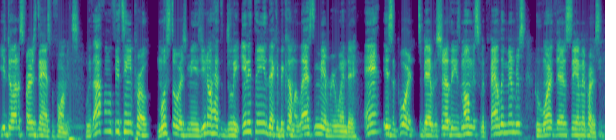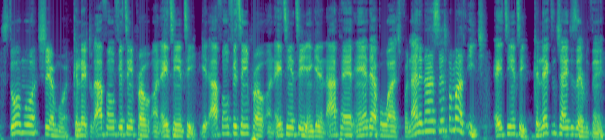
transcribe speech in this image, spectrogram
your daughter's first dance performance. With iPhone 15 Pro, more storage means you don't have to delete anything that could become a lasting memory one day. And it's important to be able to share these moments with family members who weren't there to see them in person. Store more, share more. Connect with iPhone 15 Pro on AT&T. Get iPhone 15 Pro on AT&T and get an iPad and Apple Watch for 99 cents per month each. AT&T. Connecting changes everything.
